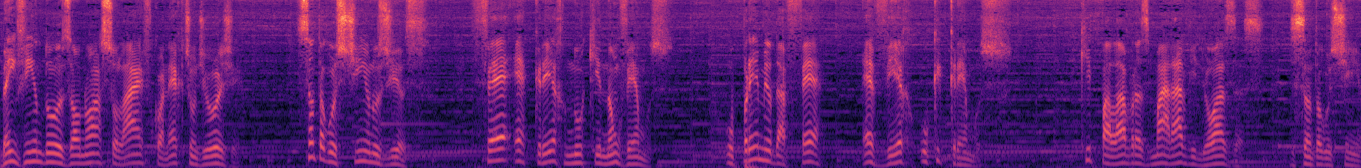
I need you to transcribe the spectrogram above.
Bem-vindos ao nosso Life Connection de hoje. Santo Agostinho nos diz: Fé é crer no que não vemos. O prêmio da fé é ver o que cremos. Que palavras maravilhosas de Santo Agostinho.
